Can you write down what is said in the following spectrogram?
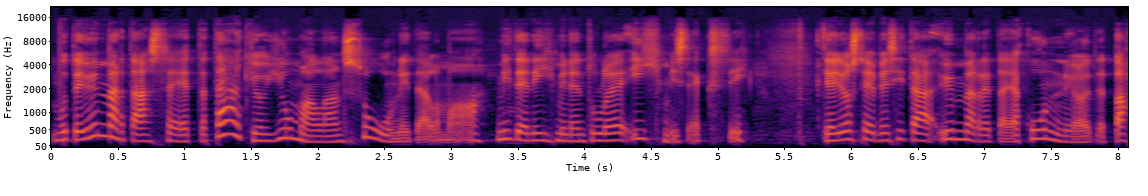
mutta ymmärtää se, että tämäkin on Jumalan suunnitelmaa, miten ihminen tulee ihmiseksi. Ja jos ei me sitä ymmärretä ja kunnioiteta,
